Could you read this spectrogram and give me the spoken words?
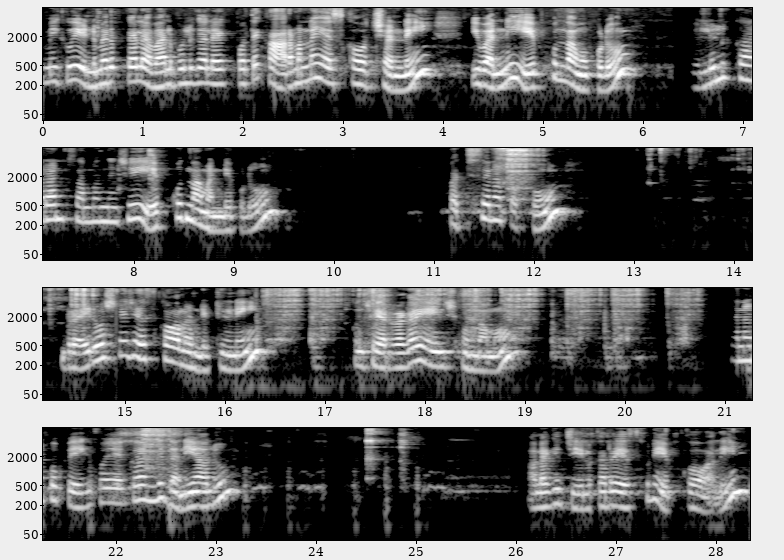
మీకు ఎండుమిరపకాయలు అవైలబుల్గా లేకపోతే కారమన్నా వేసుకోవచ్చండి. ఇవన్నీ ఏపుకుందాం ఇప్పుడు. వెల్లుల్లి కారానికి సంబంధించి వేపుకుందామండి ఇప్పుడు. పచ్చిశనగపప్పు. డ్రై రోస్టే చేసుకోవాలండి ఇట్లని కొంచెం ఎర్రగా వేయించుకుందాము. శనగపప్పు వేగిపోయాక అండి ధనియాలు. అలాగే జీలకర్ర వేసుకుని వేపుకోవాలి.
